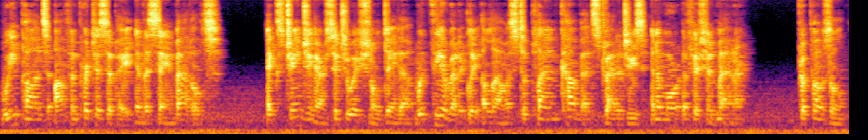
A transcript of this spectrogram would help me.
We pods often participate in the same battles. Exchanging our situational data would theoretically allow us to plan combat strategies in a more efficient manner. Proposal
